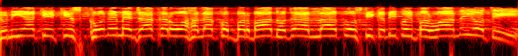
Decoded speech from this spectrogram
دنیا کے کس کونے میں جا کر وہ ہلاک کو برباد ہو جائے، اللہ کو اس کی کبھی کوئی پرواہ نہیں ہوتی۔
